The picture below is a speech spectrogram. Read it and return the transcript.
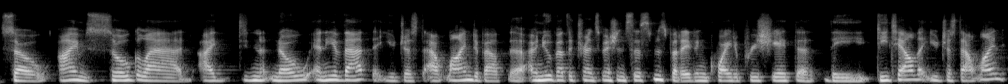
So I'm so glad I didn't know any of that that you just outlined about the I knew about the transmission systems, but I didn't quite appreciate the the detail that you just outlined.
